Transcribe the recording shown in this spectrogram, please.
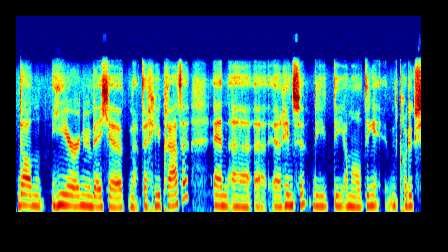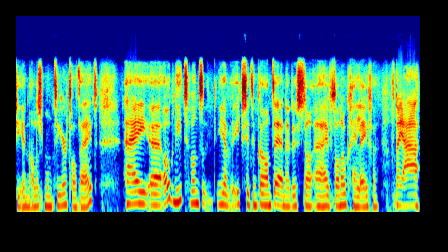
dan hier nu een beetje nou, tegen jullie praten. En eh, Rinsen, die, die allemaal dingen, de productie en alles monteert altijd. Hij ook niet, want ja, ik zit in quarantaine, dus dan, hij heeft dan ook geen leven. Of nou ja,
